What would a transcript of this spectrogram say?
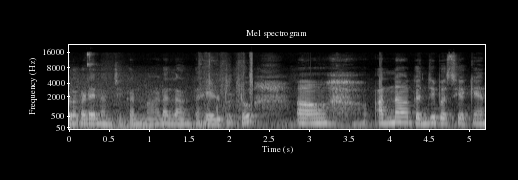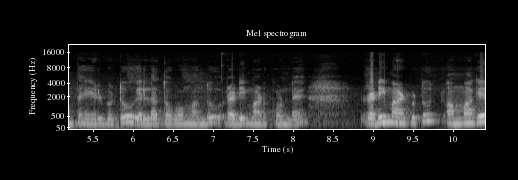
ಒಳಗಡೆ ನಾನು ಚಿಕನ್ ಮಾಡಲ್ಲ ಅಂತ ಹೇಳಿಬಿಟ್ಟು ಅನ್ನ ಗಂಜಿ ಬಸಿಯೋಕ್ಕೆ ಅಂತ ಹೇಳಿಬಿಟ್ಟು ಎಲ್ಲ ತೊಗೊಂಬಂದು ರೆಡಿ ಮಾಡಿಕೊಂಡೆ. ರೆಡಿ ಮಾಡಿಬಿಟ್ಟು ಅಮ್ಮಗೆ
